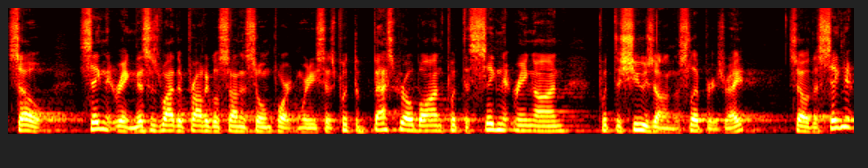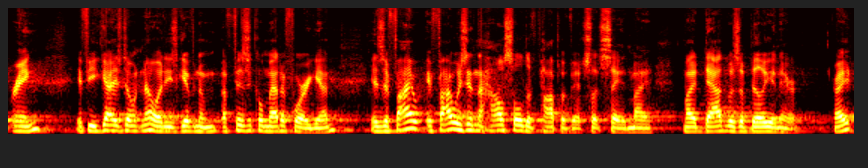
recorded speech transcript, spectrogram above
So, signet ring. This is why the prodigal son is so important, where he says, put the best robe on, put the signet ring on, put the shoes on, the slippers, right? So the signet ring, if you guys don't know it, he's given a, a physical metaphor again, is if I if I was in the household of Popovich, let's say, and my, my dad was a billionaire, right?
